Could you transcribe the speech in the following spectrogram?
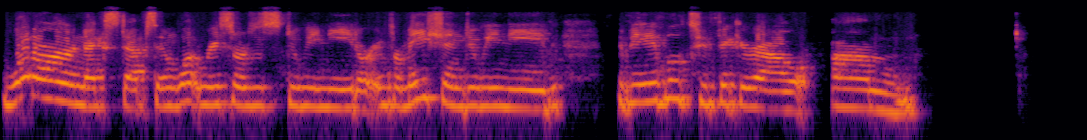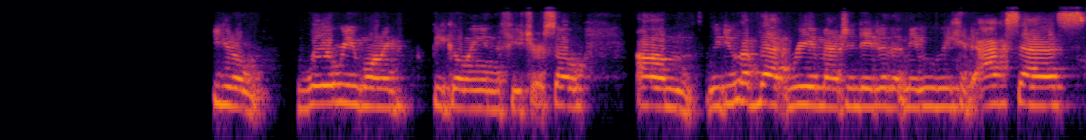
what are our next steps and what resources do we need or information do we need to be able to figure out, um, you know, where we want to be going in the future. So um, we do have that reimagined data that maybe we could access.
